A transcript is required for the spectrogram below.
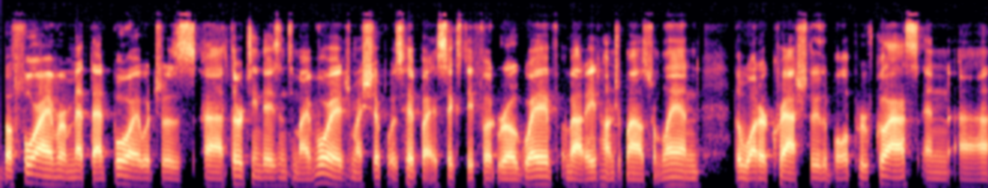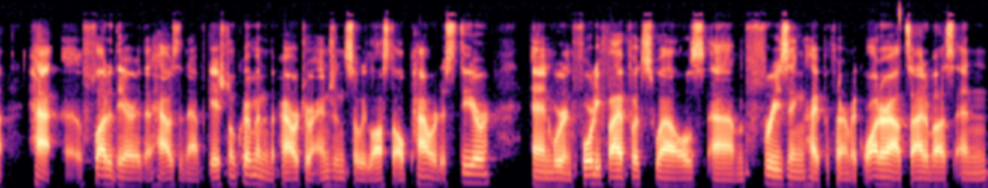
before I ever met that boy, which was uh, 13 days into my voyage, my ship was hit by a 60 foot rogue wave about 800 miles from land. The water crashed through the bulletproof glass and uh, ha- flooded the area that housed the navigational equipment and the power to our engines, so we lost all power to steer. And we're in 45 foot swells, um, freezing hypothermic water outside of us, and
